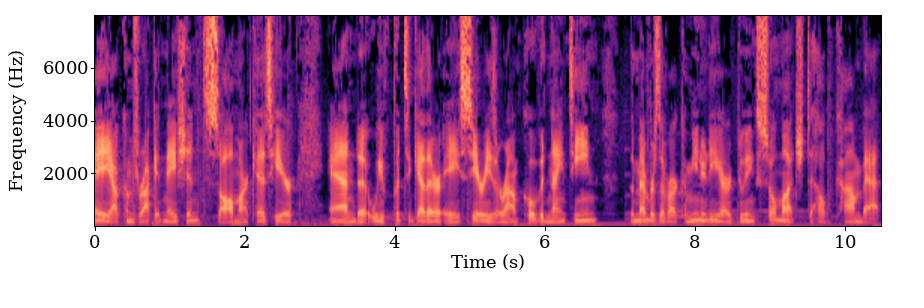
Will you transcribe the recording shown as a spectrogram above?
Hey, Outcomes Rocket Nation, Saul Marquez here, and uh, we've put together a series around COVID 19. The members of our community are doing so much to help combat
